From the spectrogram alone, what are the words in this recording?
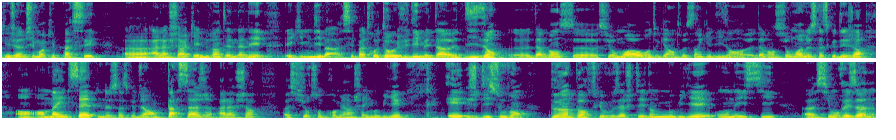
qui est jeune chez moi, qui est passé euh, à l'achat qui a une vingtaine d'années et qui me dit bah c'est pas trop tôt. je lui dis mais tu as 10 ans euh, d'avance euh, sur moi ou en tout cas entre 5 et 10 ans d'avance sur moi, ne serait-ce que déjà en, mindset, ne serait-ce que déjà en passage à l'achat sur son premier achat immobilier. Et je dis souvent, peu importe ce que vous achetez dans l'immobilier, on est ici, si on raisonne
